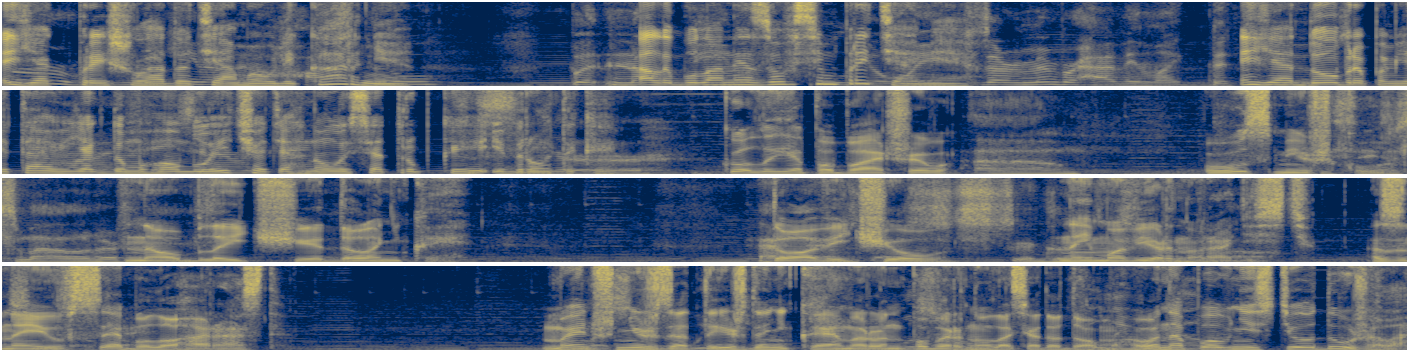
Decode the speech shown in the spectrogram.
як прийшла до тями у лікарні, але була не зовсім при тямі. Я добре пам'ятаю, як до мого обличчя тягнулися трубки і дротики. Коли я побачив усмішку на обличчі доньки, то відчув неймовірну радість. З нею все було гаразд. Менш ніж за тиждень Кемерон повернулася додому. Вона повністю одужала,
